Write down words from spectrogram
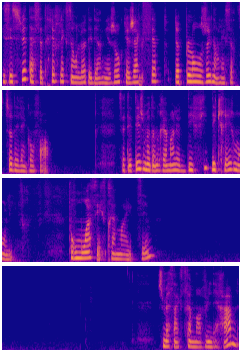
Et c'est suite à cette réflexion-là des derniers jours que j'accepte de plonger dans l'incertitude et l'inconfort. Cet été, je me donne vraiment le défi d'écrire mon livre. Pour moi, c'est extrêmement intime. Je me sens extrêmement vulnérable,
